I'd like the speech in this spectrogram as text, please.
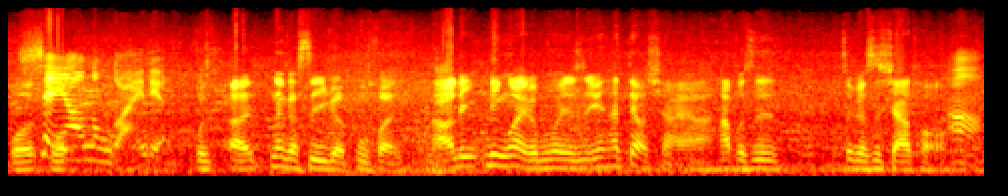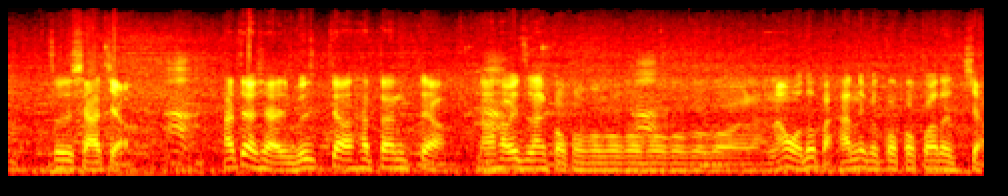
我，线要弄短一点。不呃，那个是一个部分，然后另另外一个部分就是因为它钓起来啊，它不是这个是虾头，嗯这是虾脚，嗯，它钓起来你不是钓它单钓，然后它会一直在呱呱呱呱呱呱呱呱呱啦，然后我都把它那个呱呱呱的脚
